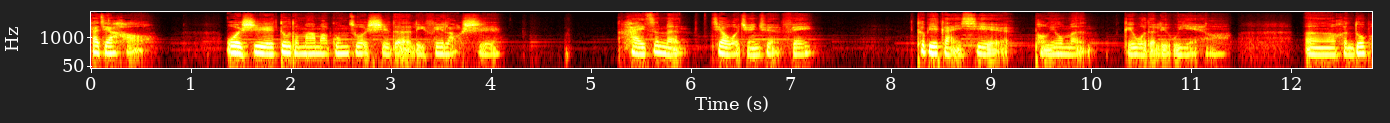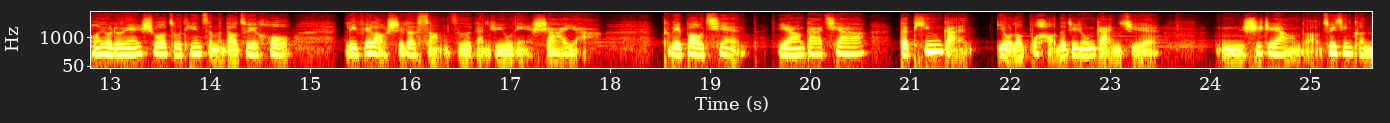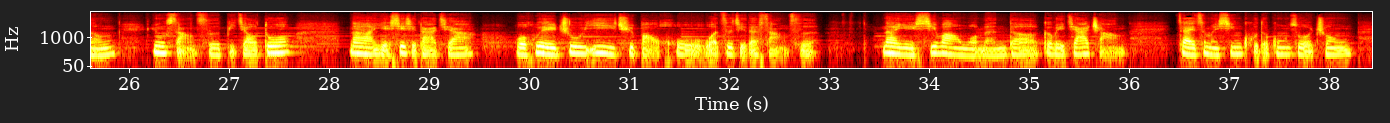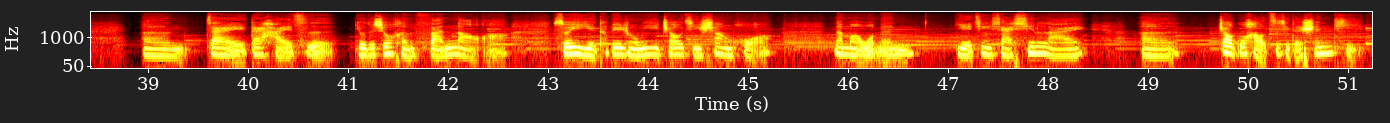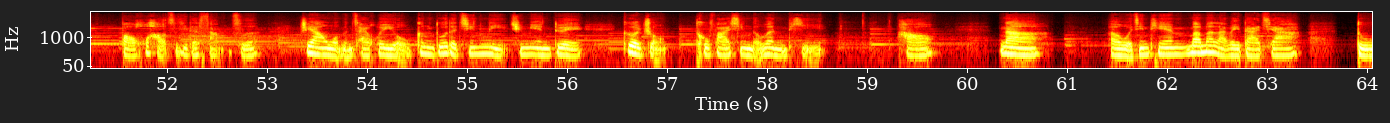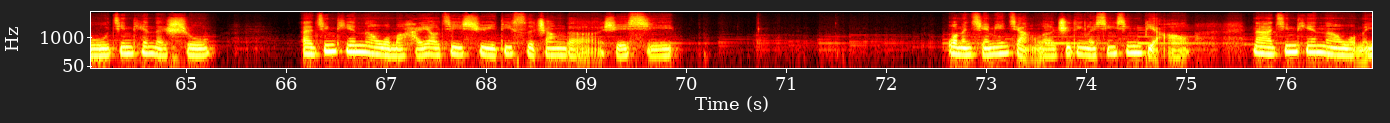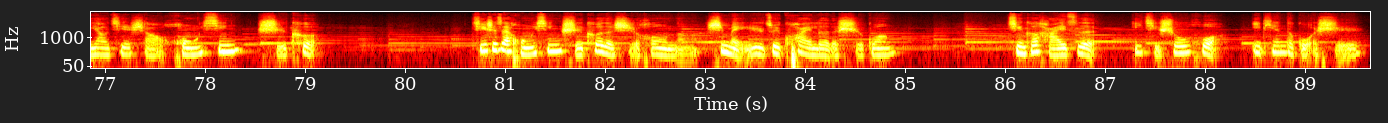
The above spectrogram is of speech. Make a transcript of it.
大家好，我是豆豆妈妈工作室的李飞老师。孩子们叫我卷卷飞，特别感谢朋友们给我的留言啊。嗯，很多朋友留言说，昨天怎么到最后，李飞老师的嗓子感觉有点沙哑，特别抱歉，也让大家的听感有了不好的这种感觉。嗯，是这样的，最近可能用嗓子比较多，那也谢谢大家。我会注意去保护我自己的嗓子，那也希望我们的各位家长，在这么辛苦的工作中，嗯，在带孩子有的时候很烦恼啊，所以也特别容易着急上火。那么我们也静下心来，呃，照顾好自己的身体，保护好自己的嗓子，这样我们才会有更多的精力去面对各种突发性的问题。好。那，呃，我今天慢慢来为大家读今天的书。呃，今天呢，我们还要继续第四章的学习。我们前面讲了制定了星星表，那今天呢，我们要介绍红星时刻。其实，在红星时刻的时候呢，是每日最快乐的时光，请和孩子一起收获一天的果实。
